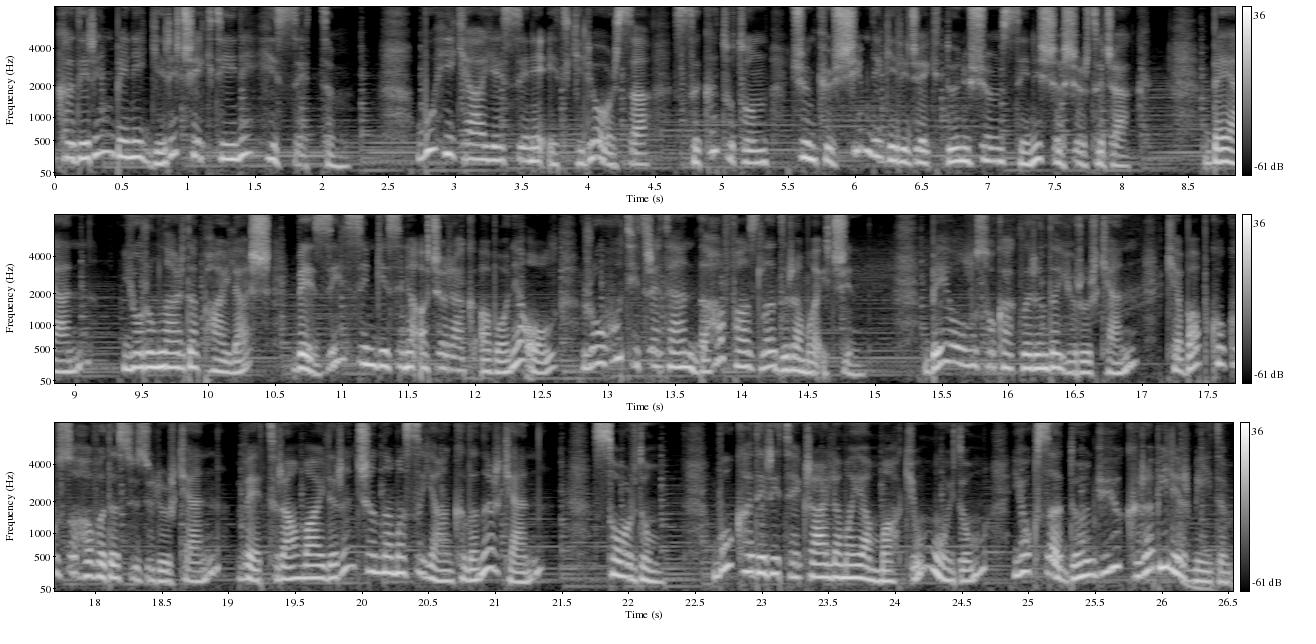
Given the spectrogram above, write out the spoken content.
kaderin beni geri çektiğini hissettim. Bu hikaye seni etkiliyorsa sıkı tutun çünkü şimdi gelecek dönüşüm seni şaşırtacak. Beğen, yorumlarda paylaş ve zil simgesini açarak abone ol, ruhu titreten daha fazla drama için. Beyoğlu sokaklarında yürürken, kebap kokusu havada süzülürken ve tramvayların çınlaması yankılanırken sordum. Bu kaderi tekrarlamaya mahkum muydum yoksa döngüyü kırabilir miydim?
